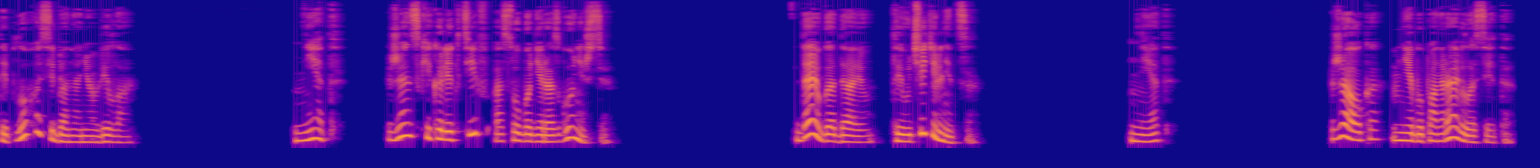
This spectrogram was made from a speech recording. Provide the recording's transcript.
Ты плохо себя на нем вела? Нет. Женский коллектив особо не разгонишься. Дай угадаю, ты учительница? Нет. Жалко, мне бы понравилось это.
